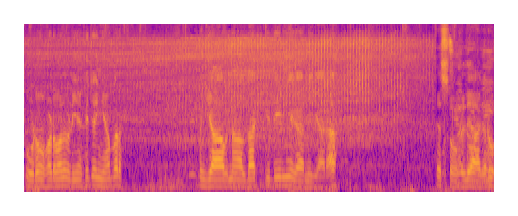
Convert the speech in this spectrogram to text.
ਫੋੜੋਂ ਫੜਵਾਂ ਤਾਂ ਬੜੀਆਂ ਖਿਚਾਈਆਂ, ਪਰ ਪੰਜਾਬ ਨਾਲ ਦਾ ਕਿਤੇ ਨਹੀਂ ਹੈਗਾ ਨਜ਼ਾਰਾ। ਇਹ ਸੁੱਖ ਲਿਆ ਕਰੋ,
